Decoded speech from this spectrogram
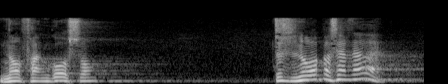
no fangoso. Entonces no va a pasar nada.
